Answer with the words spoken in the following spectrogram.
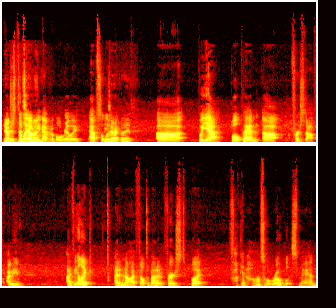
Yep, just it's delaying the inevitable, really. Absolutely. Exactly. Uh, but yeah, bullpen. Uh, first off, I mean, I feel like I didn't know how I felt about it at first, but fucking Hansel Robles, man.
